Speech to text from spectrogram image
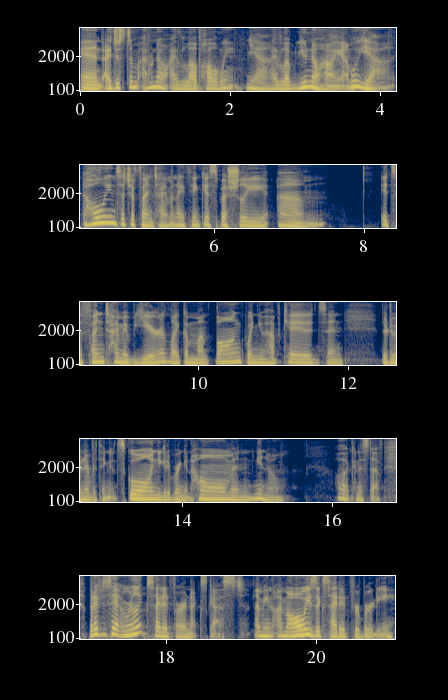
And I just am I don't know, I love Halloween. Yeah. I love you know how I am. Well, yeah, Halloween's such a fun time, and I think especially um, it's a fun time of year, like a month long, when you have kids and they're doing everything at school, and you get to bring it home, and you know, all that kind of stuff. But I have to say, I'm really excited for our next guest. I mean, I'm always excited for Birdie,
